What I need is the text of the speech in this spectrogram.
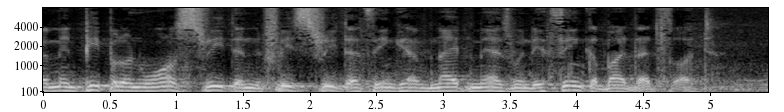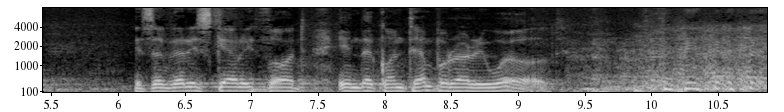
I mean, people on Wall Street and Fleet Street, I think, have nightmares when they think about that thought. It's a very scary thought in the contemporary world.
